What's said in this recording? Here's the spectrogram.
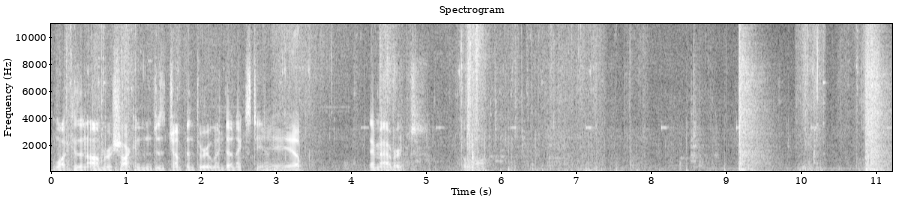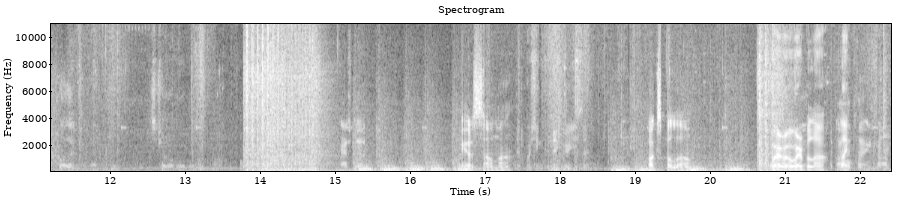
What? Because an Amaru shot can just jump in through a window next to you. Yep. They mavericked the wall. Play like connector. Just try to hold it. Nice dead. We got a Selma. They're pushing connector, you said? Buck's below. Where, where, where below? I'll Like, play in con.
